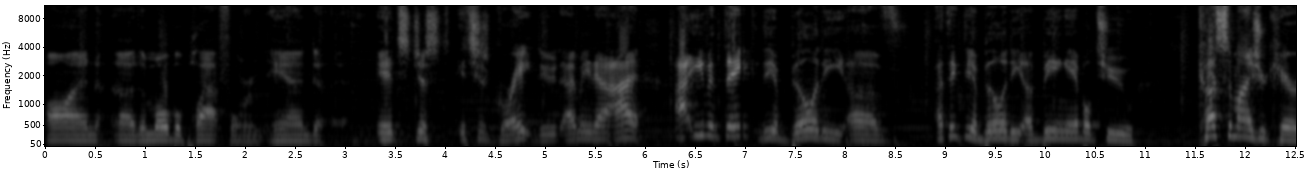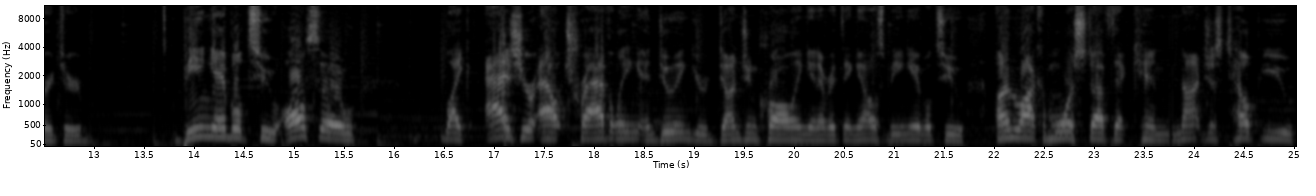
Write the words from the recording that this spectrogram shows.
on uh, the mobile platform, and it's just it's just great, dude. I mean, I I even think the ability of I think the ability of being able to customize your character, being able to also like as you're out traveling and doing your dungeon crawling and everything else, being able to unlock more stuff that can not just help you,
